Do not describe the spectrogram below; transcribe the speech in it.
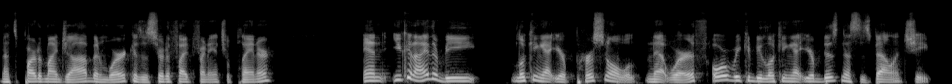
That's part of my job and work as a certified financial planner. And you can either be looking at your personal net worth, or we could be looking at your business's balance sheet.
